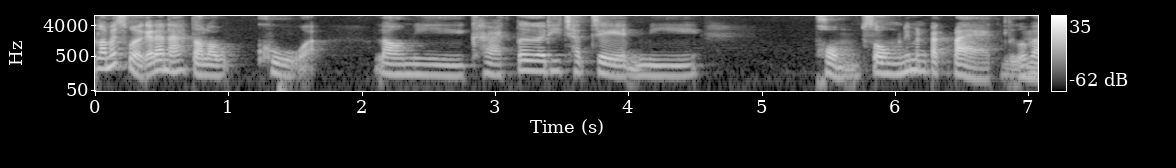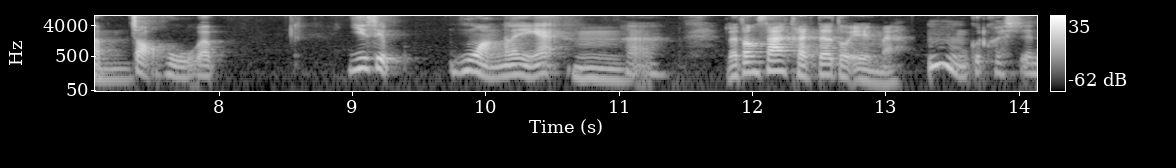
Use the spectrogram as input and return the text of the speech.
เราไม่สวยก็ได้นะ แต่เราcool อะเรามี character ที่ชัดเจนมีผมทรงที่มันแปลกๆ หรือว่าแบบเจาะหูแบบยี่สิบห่วงอะไรอย่างเงี้ยอืมค่ะแล้วต้องสร้างคาแรคเตอร์ตัวเองไหมอืม good question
